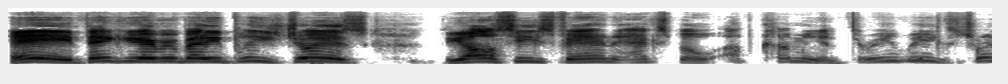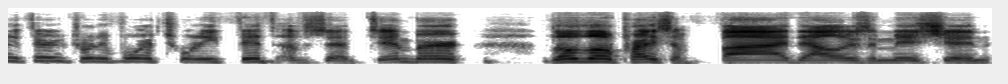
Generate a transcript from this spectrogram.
Hey, thank you, everybody. Please join us. The All C's Fan Expo upcoming in three weeks 23rd, 24th, 25th of September. Low, low price of $5 admission.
